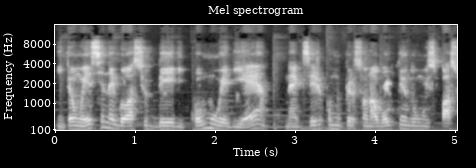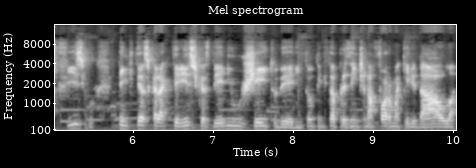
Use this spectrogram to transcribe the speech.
Então, esse negócio dele, como ele é, né, que seja como personal ou tendo um espaço físico, tem que ter as características dele e o jeito dele. Então, tem que estar presente na forma que ele dá aula,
